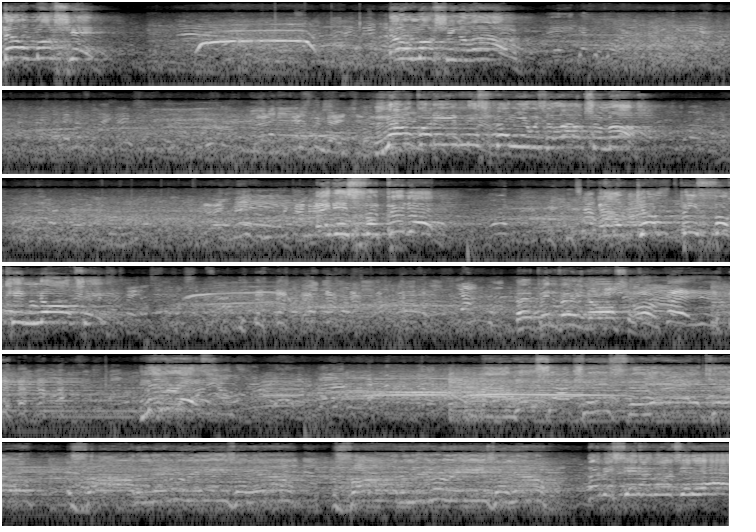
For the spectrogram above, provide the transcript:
No moshing! No moshing allowed! Nobody in this venue is allowed to mosh! It is forbidden! Now don't be fucking naughty! They've been very naughty. Okay. Memories. The echo for the memories for the memories Let me see them once in the air.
